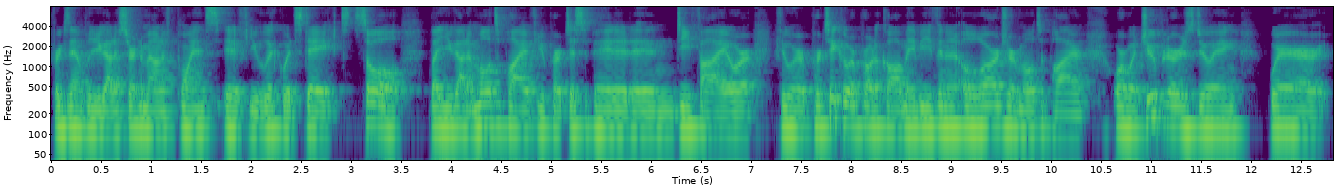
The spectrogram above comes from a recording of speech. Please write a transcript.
for example you got a certain amount of points if you liquid staked sol but you got to multiply if you participated in defi or through a particular protocol maybe even a larger multiplier or what jupiter is doing where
